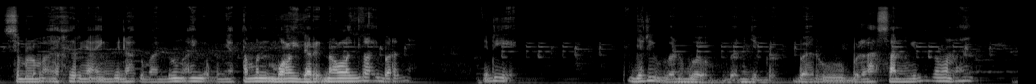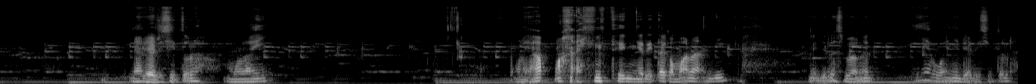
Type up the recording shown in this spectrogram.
Sebelum akhirnya aing pindah ke Bandung aing nggak punya teman mulai dari nol lagi lah ibaratnya. Jadi jadi baru baru, baru belasan gitu teman aing. Nah dari situlah mulai mulai apa? Teh nyerita ke mana anjing? Nggak jelas banget. Iya pokoknya dari situlah.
